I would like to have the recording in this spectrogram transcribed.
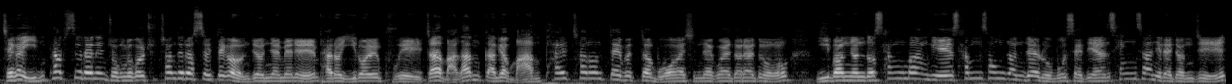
제가 인탑스라는 종목을 추천드렸을 때가 언제였냐면은 바로 1월 9일자 마감 가격 18,000원대부터 모아가신다고 하더라도 이번 연도 상반기에 삼성전자 로봇에 대한 생산이라든지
